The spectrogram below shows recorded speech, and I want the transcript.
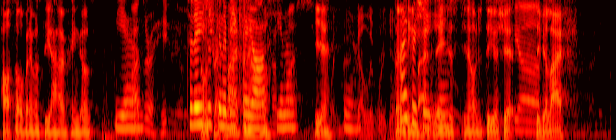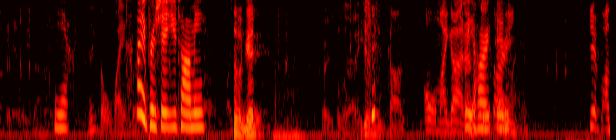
pass over, and we'll see how everything goes. Yeah. there a hate? Today's Don't just gonna be it for now, chaos, you know? Yeah. Yeah. Don't I think about it appreciate today. you. Just, you know, just do your shit. Live your life. Yeah. I think the white I appreciate you, Tommy. Do it good. Oh my god. Sweetheart, dude. Chip, I'm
